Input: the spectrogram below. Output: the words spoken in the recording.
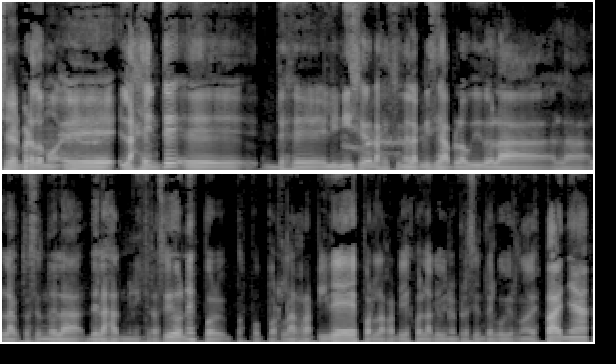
Señor Perdomo, eh, la gente eh, desde el inicio de la gestión de la crisis ha aplaudido la, la, la actuación de, la, de, las administraciones por, por, por, la rapidez, por la rapidez con la que vino el presidente del gobierno de España,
